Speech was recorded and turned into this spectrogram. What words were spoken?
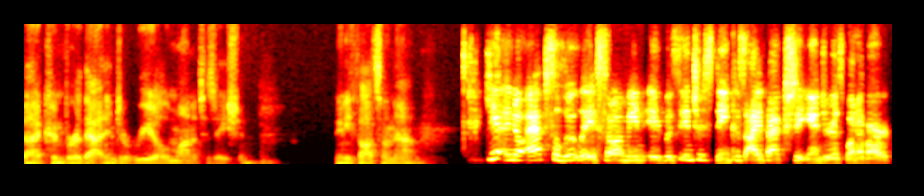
uh, convert that into real monetization. Any thoughts on that? Yeah, no, absolutely. So, I mean, it was interesting because I've actually, Andrew is one of our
